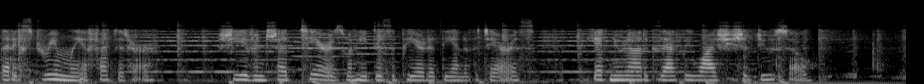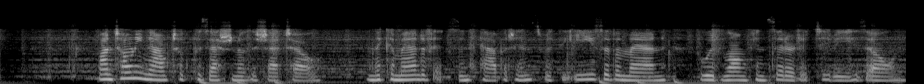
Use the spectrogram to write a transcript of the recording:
that extremely affected her. She even shed tears, when he disappeared at the end of the terrace, yet knew not exactly why she should do so. Montoni now took possession of the château, and the command of its inhabitants with the ease of a man, who had long considered it to be his own.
